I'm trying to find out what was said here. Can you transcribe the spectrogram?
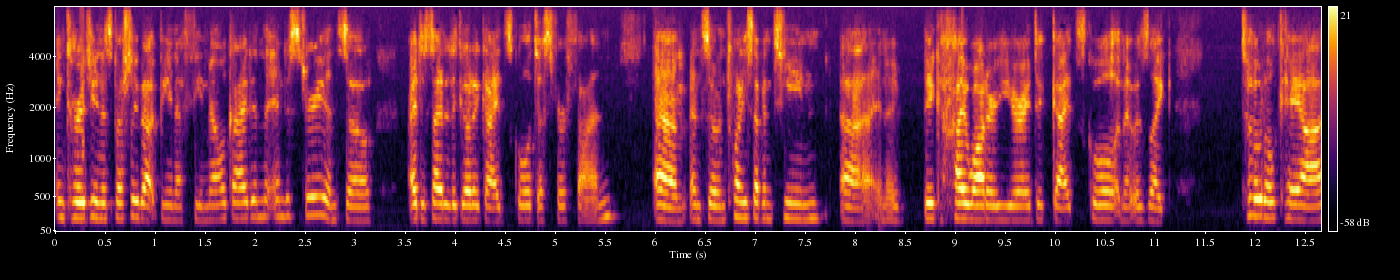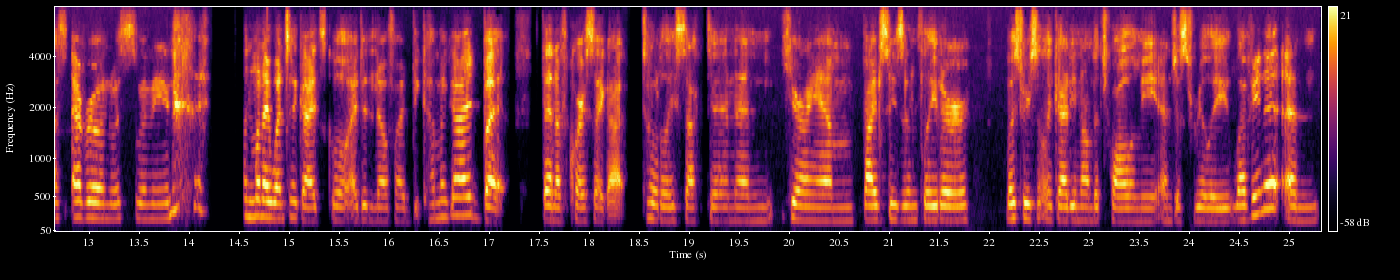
encouraging, especially about being a female guide in the industry. And so I decided to go to guide school just for fun. Um, and so in 2017, uh, in a big high water year, I did guide school, and it was like total chaos. Everyone was swimming. and when I went to guide school, I didn't know if I'd become a guide, but then of course I got totally sucked in, and here I am five seasons later, most recently guiding on the Tuolumne and just really loving it. And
